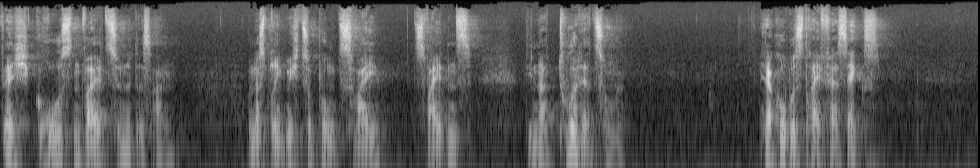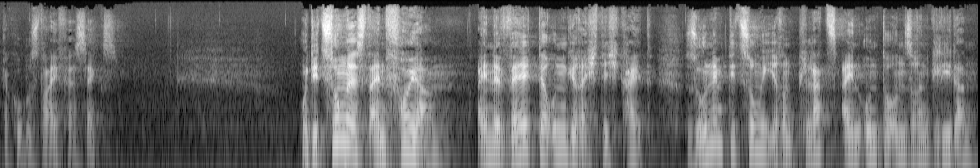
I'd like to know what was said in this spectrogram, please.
welch großen Wald zündet es an. Und das bringt mich zu Punkt 2. Zweitens, die Natur der Zunge. Jakobus 3, Vers 6. Jakobus 3, Vers 6. Und die Zunge ist ein Feuer, eine Welt der Ungerechtigkeit. So nimmt die Zunge ihren Platz ein unter unseren Gliedern.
